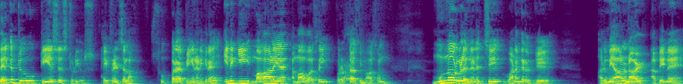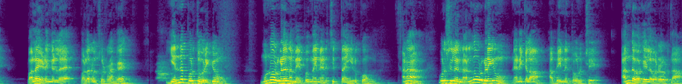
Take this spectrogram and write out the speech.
Welcome to TSS studios hi friends எல்லாம் சூப்பராக இருப்பீங்கன்னு நினைக்கிறேன். இன்னைக்கு மகாலய அமாவாசை புரட்டாசி மாதம். முன்னோர்களை நினச்சி வணங்குறதுக்கு அருமையான நாள் அப்படின்னு பல இடங்களில் பலரும் சொல்கிறாங்க என்னை பொறுத்த வரைக்கும் முன்னோர்களை நம்ம எப்போவுமே நினச்சிட்டு தான் இருக்கோம். ஆனால் ஒரு சில நல்லோர்களையும் நினைக்கலாம் அப்படின்னு தோணுச்சு. அந்த வகையில் வர்றவர் தான்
